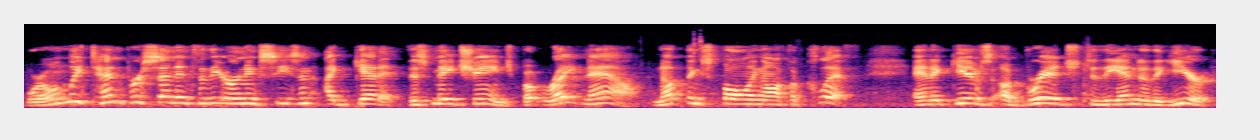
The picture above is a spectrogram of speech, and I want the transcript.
We're only 10% into the earnings season. I get it. This may change, but right now, nothing's falling off a cliff. And it gives a bridge to the end of the year.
